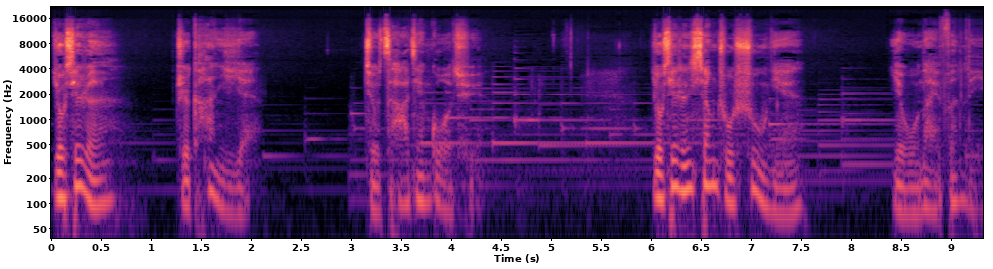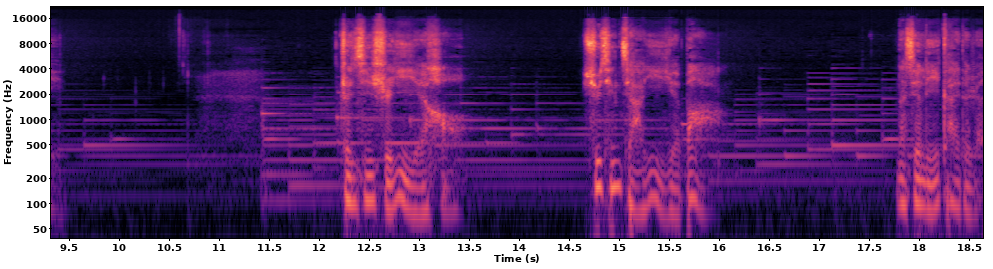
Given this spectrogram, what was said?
有些人只看一眼就擦肩过去；有些人相处数年也无奈分离。真心实意也好，虚情假意也罢，那些离开的人，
